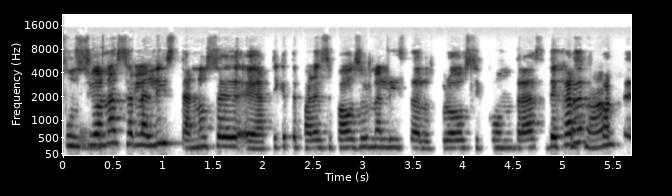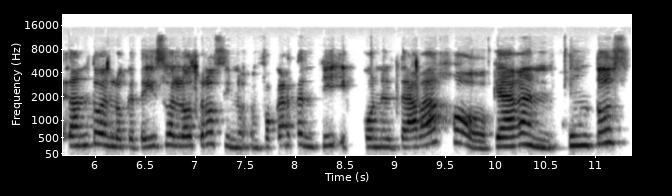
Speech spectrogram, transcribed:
funciona hacer la lista. No sé, eh, a ti qué te parece, Pau, hacer una lista de los pros y contras. Dejar de enfocarte tanto en lo que te hizo el otro, sino enfocarte en ti y con el trabajo que hagan juntos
